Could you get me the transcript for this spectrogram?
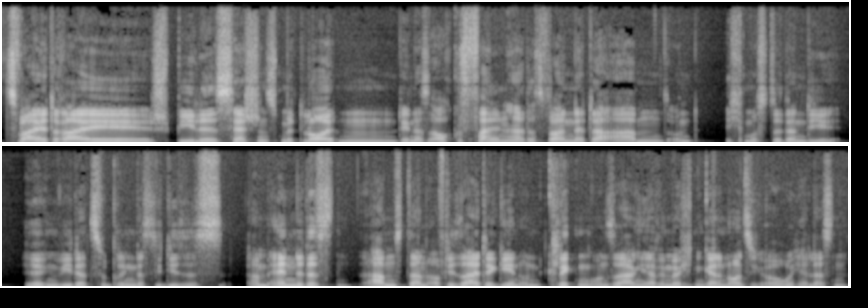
zwei, drei Spiele, Sessions mit Leuten, denen das auch gefallen hat. Das war ein netter Abend und ich musste dann die irgendwie dazu bringen, dass sie dieses am Ende des Abends dann auf die Seite gehen und klicken und sagen, ja, wir möchten gerne 90 Euro hier lassen.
